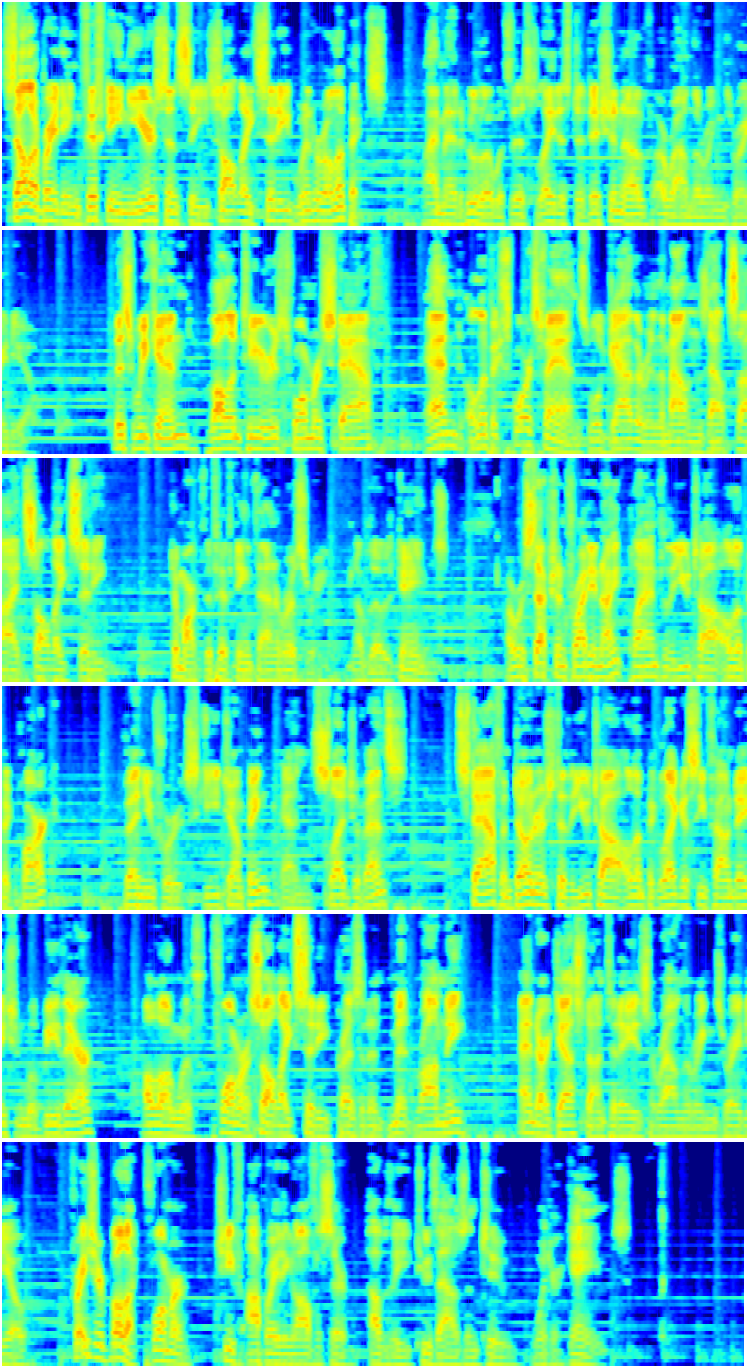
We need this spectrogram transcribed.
celebrating 15 years since the Salt Lake City Winter Olympics. I'm Ed Hula with this latest edition of Around the Rings Radio. This weekend, volunteers, former staff, and Olympic sports fans will gather in the mountains outside Salt Lake City to mark the 15th anniversary of those games. A reception Friday night planned for the Utah Olympic Park, venue for ski jumping and sledge events. Staff and donors to the Utah Olympic Legacy Foundation will be there, along with former Salt Lake City President Mitt Romney and our guest on today's Around the Rings radio, Fraser Bullock, former Chief Operating Officer of the 2002 Winter Games.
